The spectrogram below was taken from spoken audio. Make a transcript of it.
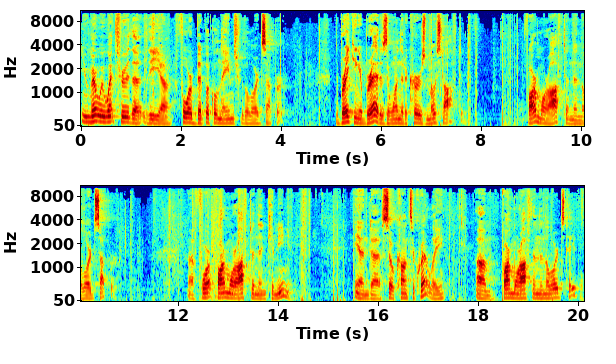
you remember we went through the, the uh, four biblical names for the Lord's Supper. The breaking of bread is the one that occurs most often far more often than the Lord's Supper, uh, for, far more often than communion. And uh, so, consequently, um, far more often than the Lord's table.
